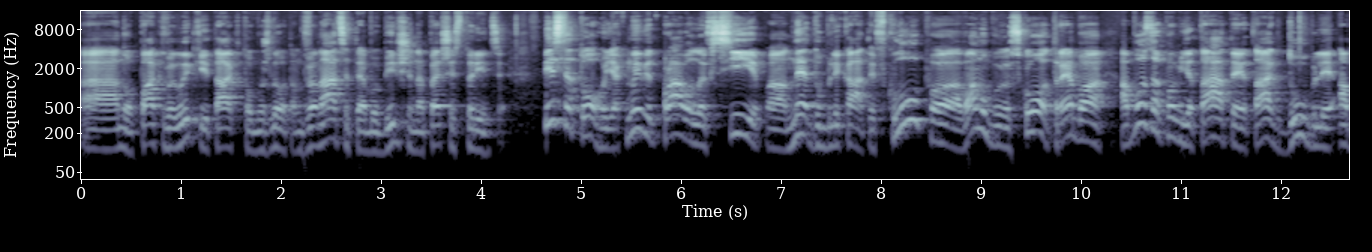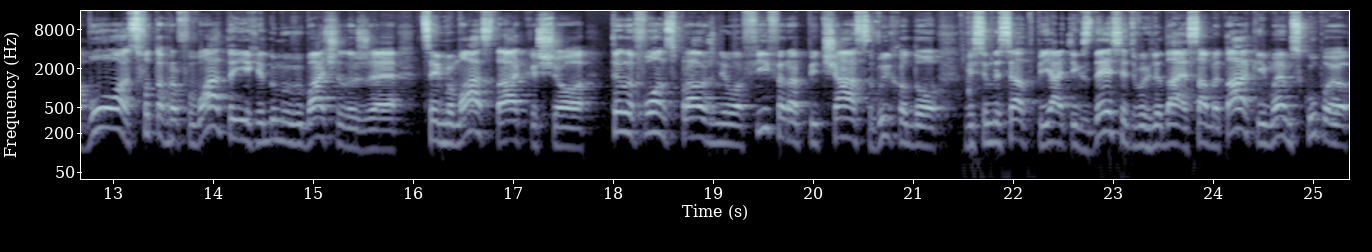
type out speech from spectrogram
е, ну, пак великий, так, то можливо там 12 або більше на першій сторінці. Після того, як ми відправили всі не недублікати в клуб, вам обов'язково треба або запам'ятати так, дублі, або сфотографувати їх. Я думаю, ви бачили вже цей мемас, так що телефон справжнього фіфера під час виходу 85X10 виглядає саме так, і мем з купою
